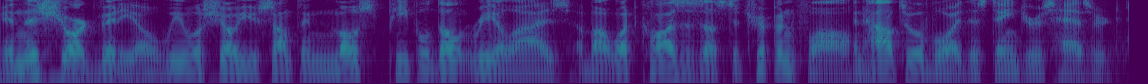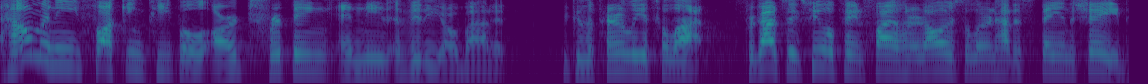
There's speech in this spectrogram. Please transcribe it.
In this short video, we will show you something most people don't realize about what causes us to trip and fall and how to avoid this dangerous hazard. How many fucking people are tripping and need a video about it? Because apparently it's a lot. For God's sakes, people are paying $500 to learn how to stay in the shade.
